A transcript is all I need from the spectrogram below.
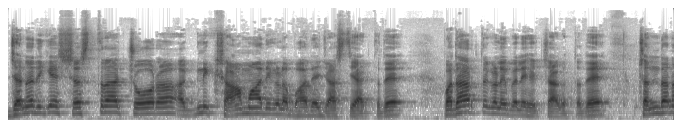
ಜನರಿಗೆ ಶಸ್ತ್ರ, ಚೋರ, ಅಗ್ನಿ ಕ್ಷಾಮಾದಿಗಳ ಬಾಧೆ ಜಾಸ್ತಿ ಆಗ್ತದೆ. ಪದಾರ್ಥಗಳ ಬೆಲೆ ಹೆಚ್ಚಾಗುತ್ತದೆ. ಚಂದನ,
